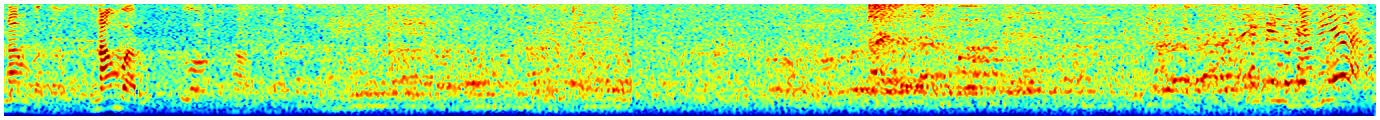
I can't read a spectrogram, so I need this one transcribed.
Number. Number. Sampai lupa dia.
